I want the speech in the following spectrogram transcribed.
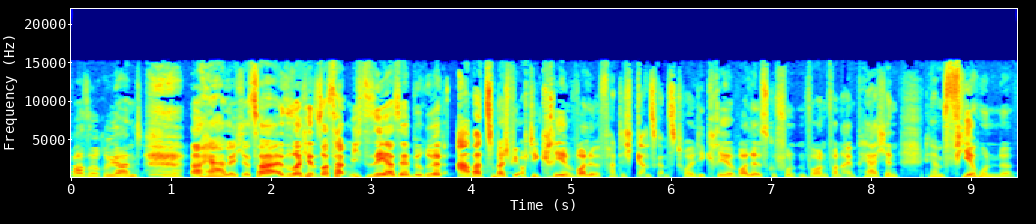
war so rührend. War herrlich. Es war, also solche, das hat mich sehr, sehr berührt. Aber zum Beispiel auch die Krähe Wolle fand ich ganz, ganz toll. Die Krähe Wolle ist gefunden worden von einem Pärchen. Die haben vier Hunde.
